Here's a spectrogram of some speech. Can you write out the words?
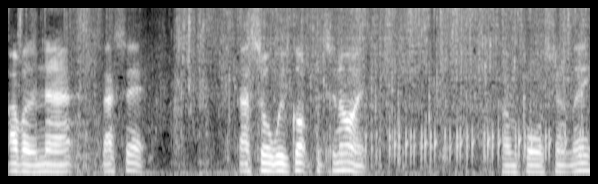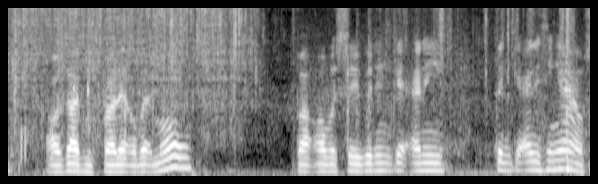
other than that, that's it. That's all we've got for tonight. Unfortunately, I was hoping for a little bit more, but obviously we didn't get any, didn't get anything else.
